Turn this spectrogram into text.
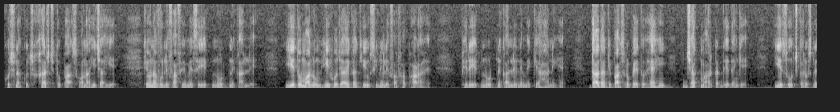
कुछ ना कुछ खर्च तो पास होना ही चाहिए। क्यों ना वो लिफाफे में से एक नोट निकाल ले। ये तो मालूम ही हो जाएगा कि उसी ने लिफाफा फाड़ा है। फिर एक नोट निकाल लेने में क्या हानि है? दादा के पास रुपए तो हैं ही, झक मार कर दे देंगे। ये सोचकर उसने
